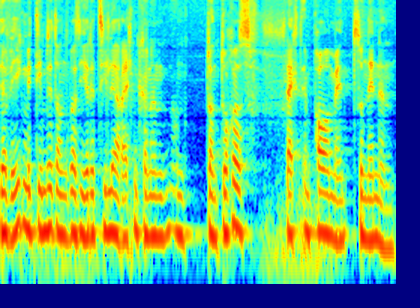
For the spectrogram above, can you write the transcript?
der Weg, mit dem sie dann quasi ihre Ziele erreichen können und dann durchaus vielleicht Empowerment zu nennen.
